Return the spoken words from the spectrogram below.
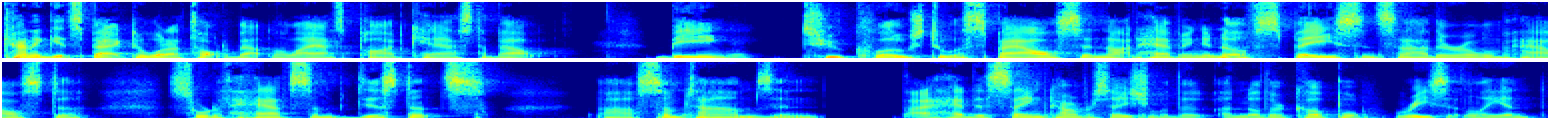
kind of gets back to what I talked about in the last podcast about being too close to a spouse and not having enough space inside their own house to sort of have some distance uh, sometimes. And I had the same conversation with a, another couple recently, and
